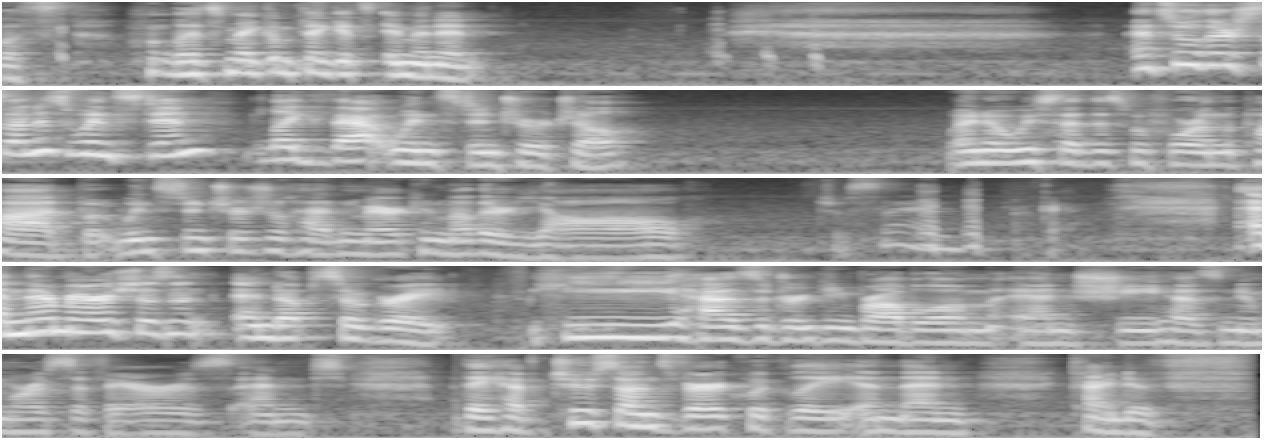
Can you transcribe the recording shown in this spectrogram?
Let's let's make them think it's imminent. And so their son is winston like that winston churchill. I know we've said this before on the pod but winston churchill had an american mother y'all. Just saying. Okay. And their marriage doesn't end up so great he has a drinking problem and she has numerous affairs and they have two sons very quickly and then kind of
